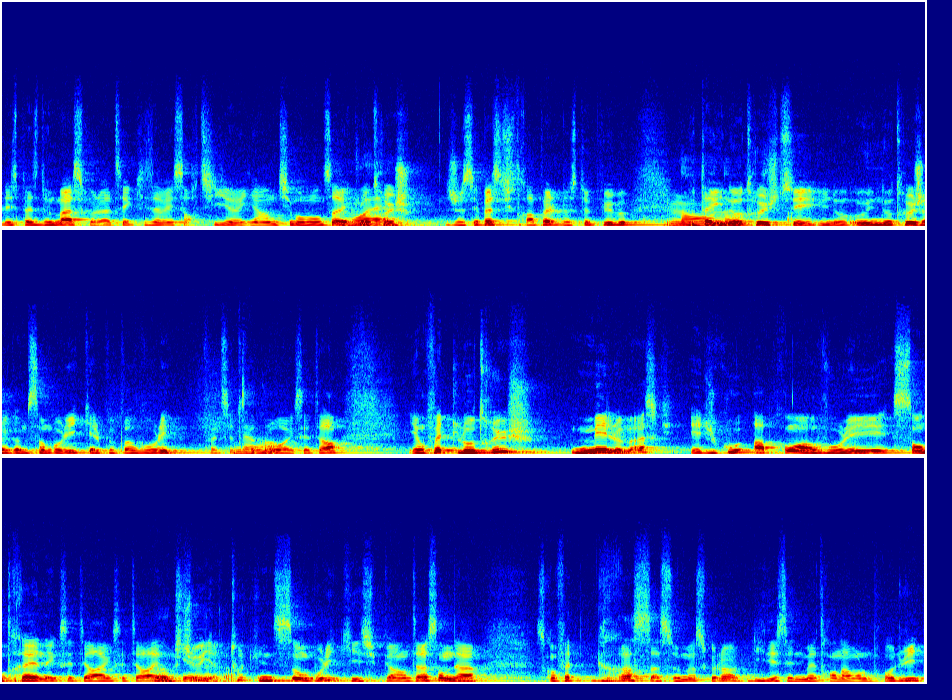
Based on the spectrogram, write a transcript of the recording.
l'espèce de masque là, qu'ils avaient sorti euh, il y a un petit moment de ça avec l'autruche. Je sais pas si tu te rappelles de cette pub non, où tu as une autruche, c'est une, une, autruche a comme symbolique qu'elle peut pas voler, en fait, c'est trop lourd, etc. Et en fait, l'autruche met le masque et du coup apprend à voler, s'entraîne, etc., etc. Et donc, il y a toute une symbolique qui est super intéressante. Parce qu'en fait, grâce à ce masque-là, l'idée c'est de mettre en avant le produit,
